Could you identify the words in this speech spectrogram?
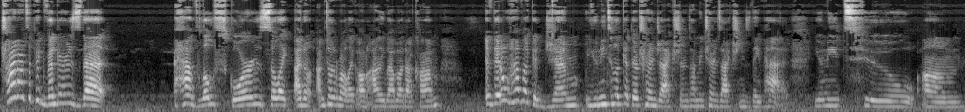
try not to pick vendors that have low scores so like I don't I'm talking about like on alibaba.com if they don't have like a gem, you need to look at their transactions, how many transactions they've had. You need to, um,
